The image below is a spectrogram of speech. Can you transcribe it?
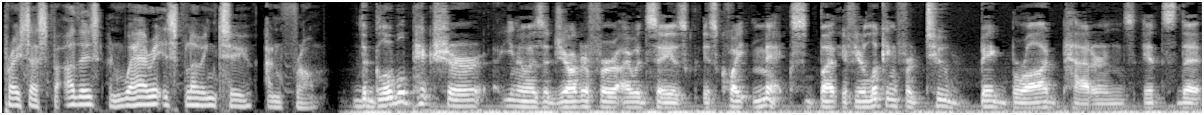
process for others? And where it is flowing to and from? The global picture, you know, as a geographer, I would say is is quite mixed. But if you're looking for two big broad patterns, it's that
